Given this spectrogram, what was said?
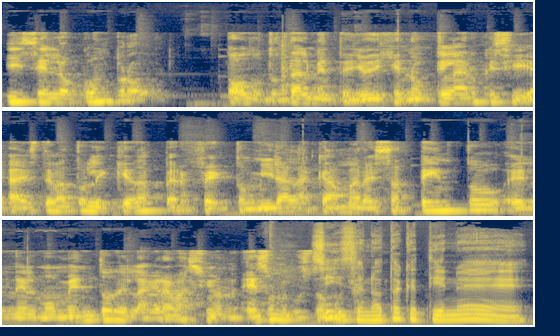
y se lo compro todo totalmente. Yo dije, no, claro que sí, a este vato le queda perfecto. Mira la cámara, es atento en el momento de la grabación. Eso me gustó mucho. Sí, se nota que tiene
